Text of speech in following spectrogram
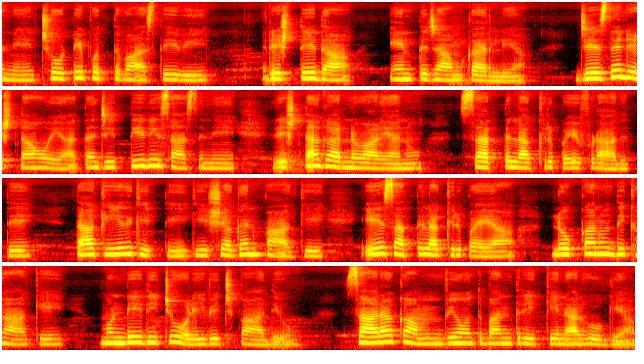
ਨੇ ਛੋਟੇ ਪੁੱਤ ਵਾਸਤੇ ਵੀ ਰਿਸ਼ਤੇ ਦਾ ਇੰਤਜ਼ਾਮ ਕਰ ਲਿਆ। ਜਿਸ ਦਿਨ ਰਿਸ਼ਤਾ ਹੋਇਆ ਤਾਂ ਜੀਤੀ ਦੀ ਸੱਸ ਨੇ ਰਿਸ਼ਤਾ ਕਰਨ ਵਾਲਿਆਂ ਨੂੰ 7 ਲੱਖ ਰੁਪਏ ਫੜਾ ਦਿੱਤੇ। ਤਾਕੀਦ ਕੀਤੀ ਕਿ ਸ਼ਗਨ ਪਾ ਕੇ ਇਹ 7 ਲੱਖ ਰੁਪਇਆ ਲੋਕਾਂ ਨੂੰ ਦਿਖਾ ਕੇ ਮੁੰਡੇ ਦੀ ਝੋਲੀ ਵਿੱਚ ਪਾ ਦਿਓ। ਸਾਰਾ ਕੰਮ ਵਿਉਂਤਬੰਦ ਤਰੀਕੇ ਨਾਲ ਹੋ ਗਿਆ।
